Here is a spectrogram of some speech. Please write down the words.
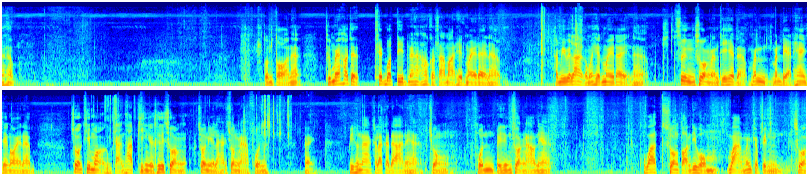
นะครับ ต้นต่อนะฮะ ถึงแม้เขาจะเทสบอติดนะฮะเขาก็สามารถเทสไม่ได้นะครับ ถ้ามีเวลาก็มาเทสไม่ได้นะฮะซึ่งช่วงนั้นที่เทสอะมันมันแดดแห้งจังน้อยนะครับ ช่วงที่เหมาะกับการทาบกิ่งก็คือช่วงช่วงนี้แหละฮะช่วงหนาฝนมิถุนากรกฎาเนี่ยฮะช่วงฝนไปถึงช่วงหนาวเนี่ยฮะเพราะว่าช่วงตอนที่ผมว่างมันก็เป็นช่วง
